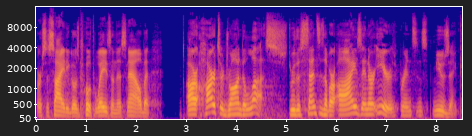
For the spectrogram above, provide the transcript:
our society goes both ways in this now, but our hearts are drawn to lust through the senses of our eyes and our ears, for instance, music.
